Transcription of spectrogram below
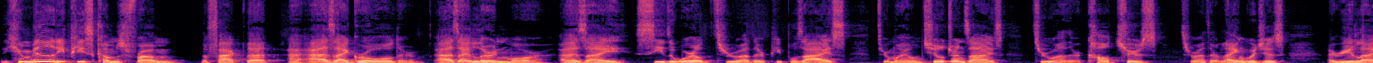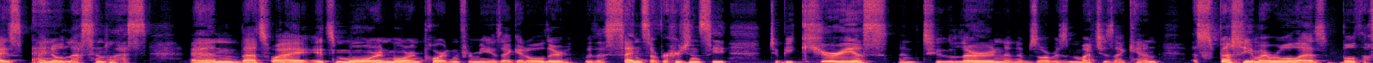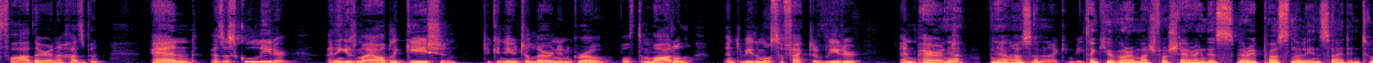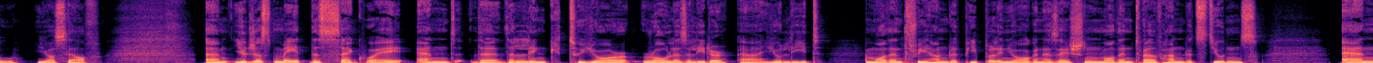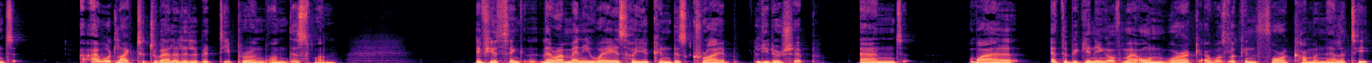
The humility piece comes from the fact that uh, as I grow older, as I learn more, as I see the world through other people's eyes, through my own children's eyes, through other cultures, through other languages, I realize I know less and less. And that's why it's more and more important for me as I get older with a sense of urgency to be curious and to learn and absorb as much as I can, especially in my role as both a father and a husband and as a school leader. I think is my obligation to continue to learn and grow, both to model and to be the most effective leader and parent. Yeah, yeah awesome. I can be. Thank you very much for sharing this very personal insight into yourself. Um, you just made the segue and the, the link to your role as a leader. Uh, you lead more than 300 people in your organization, more than 1,200 students. And I would like to dwell a little bit deeper on, on this one. If you think there are many ways how you can describe leadership, and while at the beginning of my own work I was looking for commonality,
